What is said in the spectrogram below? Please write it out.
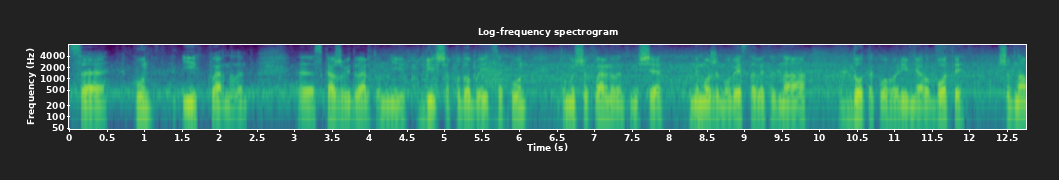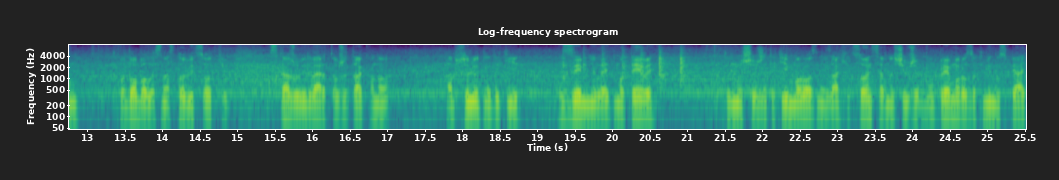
це кун і Квернеленд. Е, Скажу відверто, мені більше подобається кун, тому що Квернеленд ми ще не можемо виставити на до такого рівня роботи, щоб нам подобалось на 100%. Скажу відверто, вже так воно абсолютно такі зимні лейтмотиви, тому що вже такий морозний захід сонця, вночі вже був приморозок, мінус 5.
